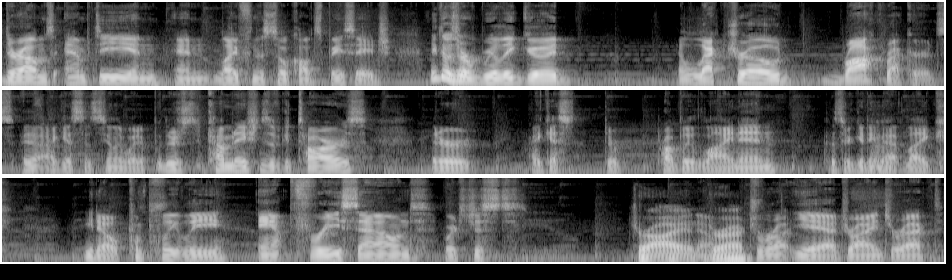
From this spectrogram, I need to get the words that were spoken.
their albums empty and and life in the so-called space age i think those are really good electro rock records i guess that's the only way to put there's combinations of guitars that are i guess they're probably line in because they're getting hmm. that like you know completely amp free sound where it's just Dry and know, direct. dry- yeah, dry and direct.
